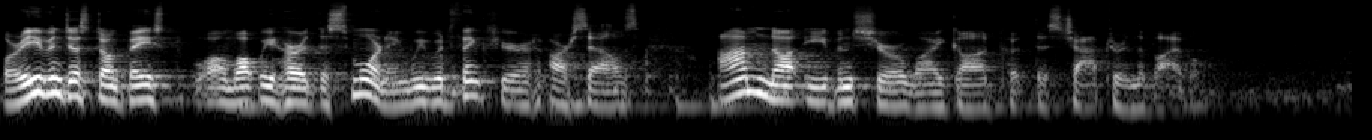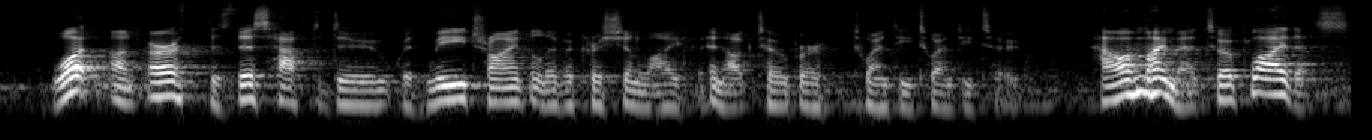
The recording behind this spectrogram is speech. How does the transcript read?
or even just on based on what we heard this morning, we would think to ourselves, I'm not even sure why God put this chapter in the Bible. What on earth does this have to do with me trying to live a Christian life in October 2022? How am I meant to apply this?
